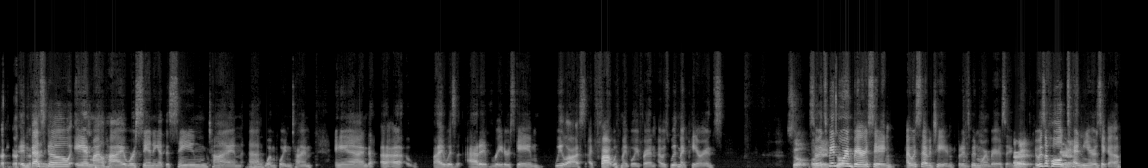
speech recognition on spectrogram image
Invesco and Mile High were standing at the same time at Mhm. one point in time, and uh, I was at a Raiders game. We lost. I fought with my boyfriend. I was with my parents. So, So it's been so- more embarrassing. I was 17, but it's been more embarrassing. All right. It was a whole Fair enough. 10 years ago.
